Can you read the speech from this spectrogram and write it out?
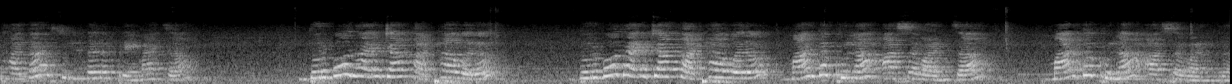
धागा सुंदर प्रेमाचा दुर्बोधांच्या काठावर दुर्बोधांच्या काठावर मार्ग खुला आसवांचा मार्ग खुला आसवांचा.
